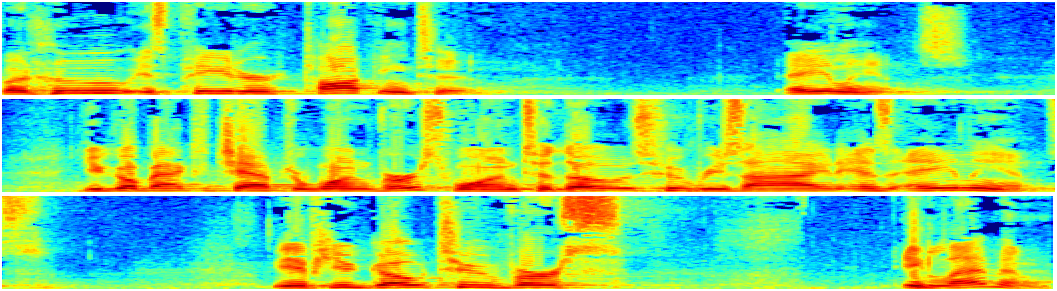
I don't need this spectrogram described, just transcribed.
But who is Peter talking to? Aliens. You go back to chapter 1, verse 1, to those who reside as aliens. If you go to verse 11,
